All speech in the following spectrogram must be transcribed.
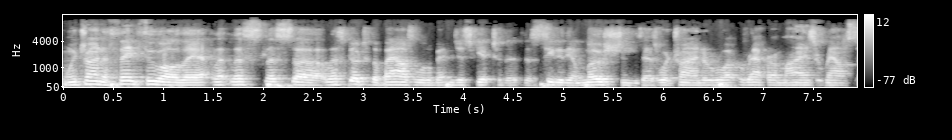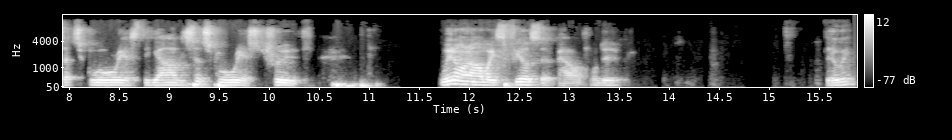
when we're trying to think through all that, let, us let's let's, uh, let's go to the bowels a little bit and just get to the, the seat of the emotions as we're trying to wrap our minds around such glorious theology, such glorious truth. We don't always feel so powerful, do we? Do we?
